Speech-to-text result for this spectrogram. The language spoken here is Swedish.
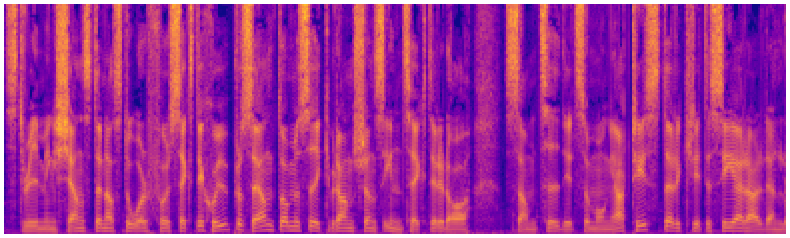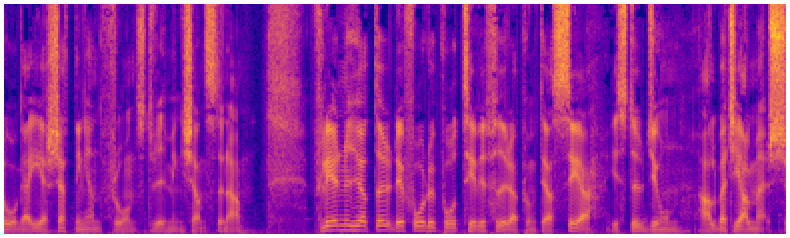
Streamingtjänsterna står för 67% av musikbranschens intäkter idag, samtidigt som många artister kritiserar den låga ersättningen från streamingtjänsterna. Fler nyheter det får du på tv4.se. I studion Albert Hjalmers.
